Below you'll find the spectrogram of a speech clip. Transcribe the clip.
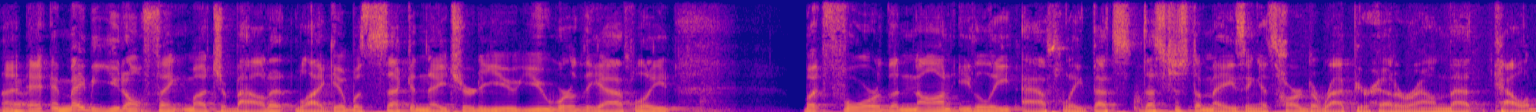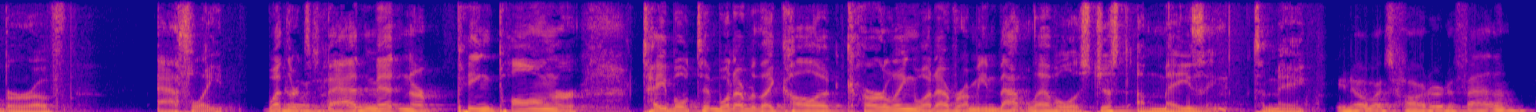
Yeah. And, and maybe you don't think much about it, like it was second nature to you. You were the athlete but for the non-elite athlete, that's that's just amazing. It's hard to wrap your head around that caliber of athlete. Whether it's badminton or ping pong or table tennis, whatever they call it, curling, whatever. I mean, that level is just amazing to me. You know what's harder to fathom?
